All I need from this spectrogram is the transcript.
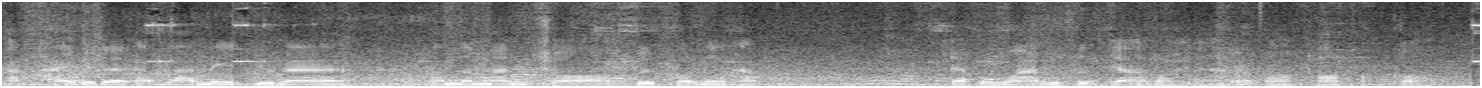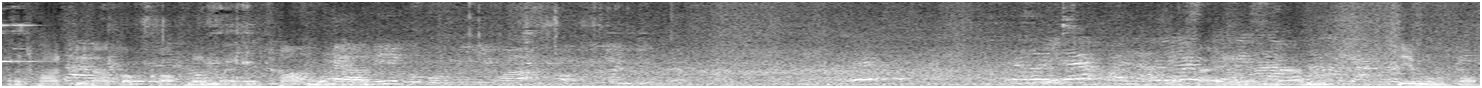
ผัดไทยไปด้วยครับร้านนี้อยู่หน้าปั๊มน้ำมันชอพืชผลนี่ครับ แต่ผมว่ารู้สึกจะอร่อยนะเพราะทอดกรอบๆแต่ทอดที่เรากรอบๆใหม่ๆชอบหมดแถนะวนี้ก็บ่มีวะเขาเกินอยู่แบบผมใส่น้ำจิ้มครับ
